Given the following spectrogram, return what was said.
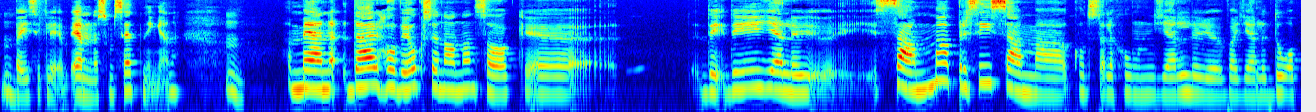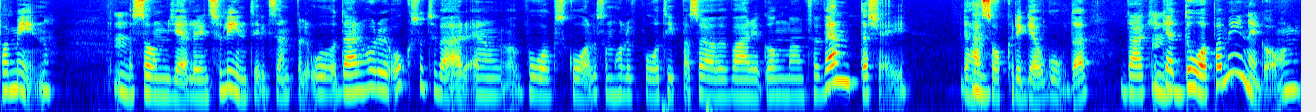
basically ämnesomsättningen. Mm. Men där har vi också en annan sak. Eh, det, det gäller ju samma, precis samma konstellation gäller ju vad gäller dopamin. Mm. Som gäller insulin till exempel. Och där har du också tyvärr en vågskål som håller på att tippas över varje gång man förväntar sig det här Mm. sockriga och goda. Där kickar dopamin igång.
